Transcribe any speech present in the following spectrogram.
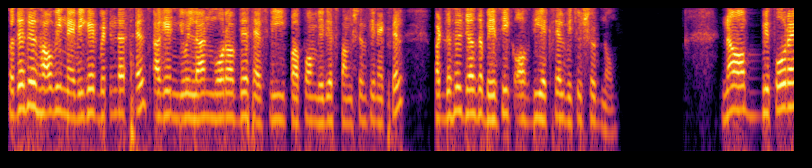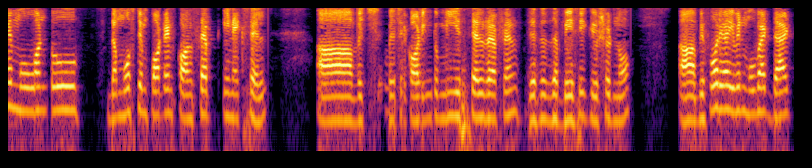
So this is how we navigate between the cells. Again, you will learn more of this as we perform various functions in Excel, but this is just the basic of the Excel which you should know. Now, before I move on to the most important concept in Excel, uh, which, which according to me is cell reference, this is the basic you should know. Uh, before I even move at that,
